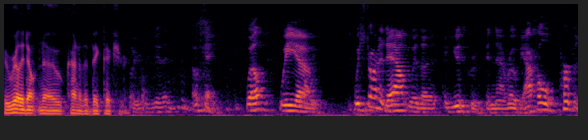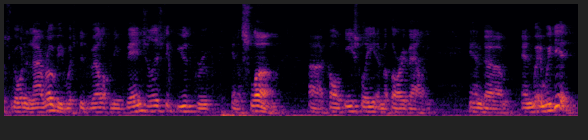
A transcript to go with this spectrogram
who really don't know kind of the big picture. Oh? Okay. Well, we, um, we started out with a, a youth group in Nairobi. Our whole purpose going to Nairobi was to develop an evangelistic youth group in a slum uh, called Eastleigh and Mathare Valley. And, um, and, and we did.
